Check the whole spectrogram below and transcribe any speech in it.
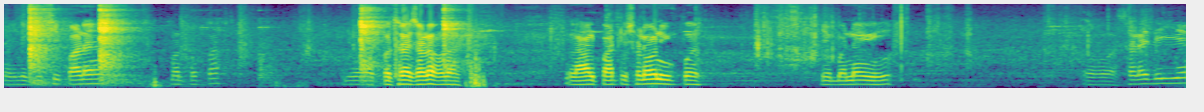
એને ઘીસી પાડે. મારા પપ્પા. જો આ પથરા ચડાવવાના. લાલ પાટું ચડાવવાની ઉપર જે બનાવી. તો સડાઈ દઈએ.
